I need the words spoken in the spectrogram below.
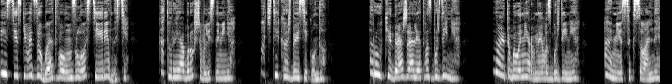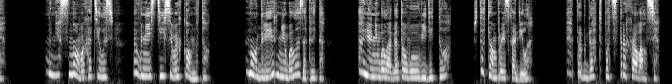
и стискивать зубы от волн злости и ревности, которые обрушивались на меня почти каждую секунду. Руки дрожали от возбуждения, но это было нервное возбуждение, а не сексуальное. Мне снова хотелось внестись в их комнату, но дверь не была закрыта, а я не была готова увидеть то, что там происходило. Этот гад подстраховался,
